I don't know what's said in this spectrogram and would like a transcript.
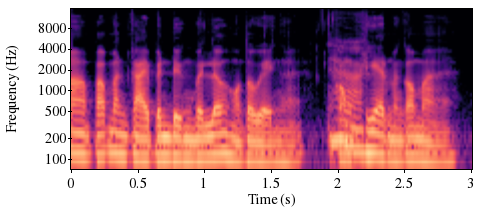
มากๆปั๊บมันกลายเป็นดึงเป็นเรื่องของตัวเองฮะความเครียดมันก็มาอืม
